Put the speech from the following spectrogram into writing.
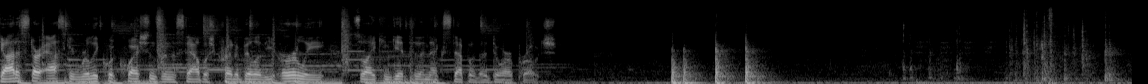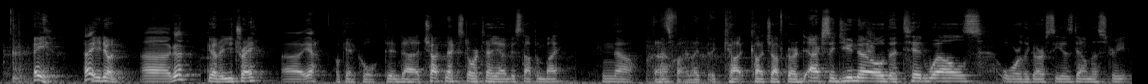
got to start asking really quick questions and establish credibility early, so I can get to the next step of the door approach. Hey, how you doing? Uh, good. Good. Are you Trey? Uh, yeah. Okay, cool. Did uh, Chuck next door tell you I'd be stopping by? No. That's no. fine. I caught, caught you off guard. Actually, do you know the Tidwells or the Garcias down the street?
